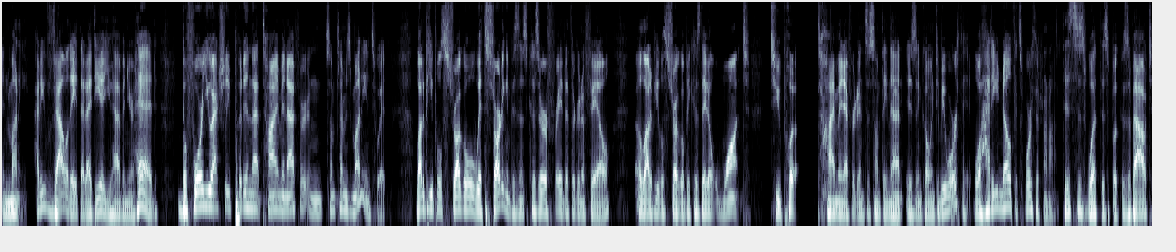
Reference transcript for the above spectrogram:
and money. How do you validate that idea you have in your head before you actually put in that time and effort and sometimes money into it? A lot of people struggle with starting a business because they're afraid that they're going to fail. A lot of people struggle because they don't want to put time and effort into something that isn't going to be worth it. Well, how do you know if it's worth it or not? This is what this book is about.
